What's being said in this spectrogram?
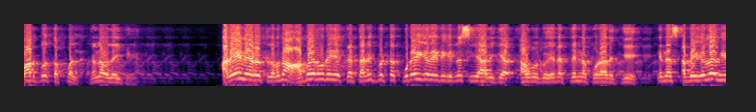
பார்ப்பது தப்பல்ல. நல்லா உதவிப்பீங்க அதே நேரத்துல வந்து அவருடைய க- தனிப்பட்ட குறைகளை நீங்க என்ன செய்யாதீங்க? அவங்களுக்கு என்ன தென்ன புறா இருக்கு என்ன அப்படிங்கிறத நீ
